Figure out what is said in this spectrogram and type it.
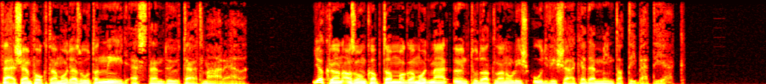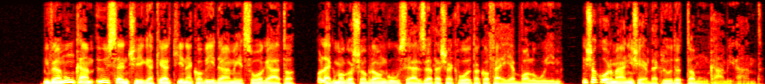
Fel sem fogtam, hogy azóta négy esztendő telt már el. Gyakran azon kaptam magam, hogy már öntudatlanul is úgy viselkedem, mint a tibetiek. Mivel munkám őszentsége kertjének a védelmét szolgálta, a legmagasabb rangú szerzetesek voltak a feljebb valóim, és a kormány is érdeklődött a munkám iránt.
